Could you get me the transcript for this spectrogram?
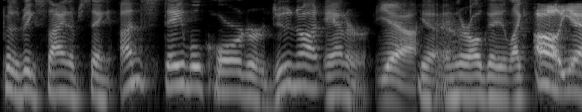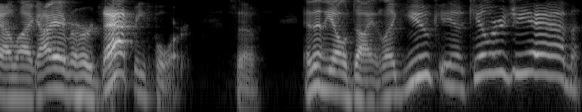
put a big sign up saying "unstable corridor, do not enter." Yeah, yeah, and they're all going like, "Oh yeah, like I haven't heard that before." So, and then they all die like, "You, killer GM."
